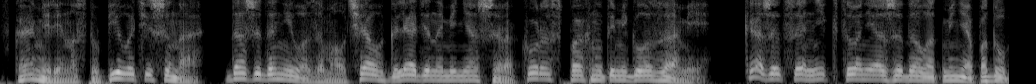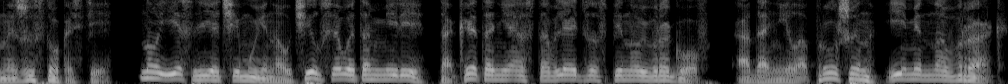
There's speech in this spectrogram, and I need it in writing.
В камере наступила тишина. Даже Данила замолчал, глядя на меня широко распахнутыми глазами. Кажется, никто не ожидал от меня подобной жестокости. Но если я чему и научился в этом мире, так это не оставлять за спиной врагов. А Данила Прошин именно враг.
